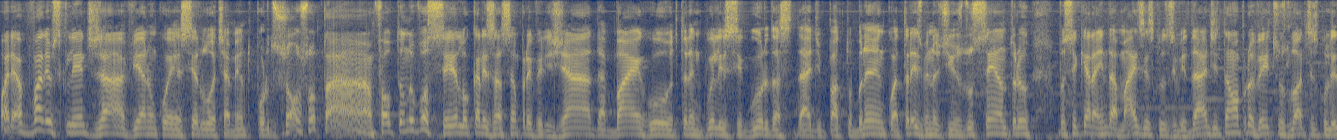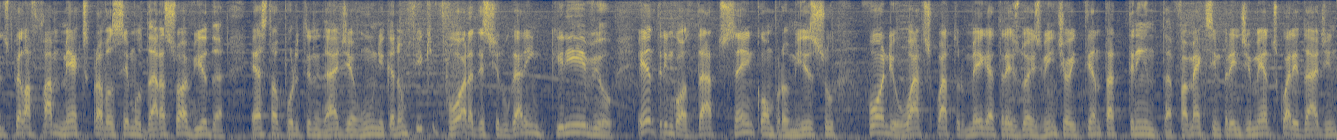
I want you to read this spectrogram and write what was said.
Olha, vários clientes já vieram conhecer o loteamento Pôr do Sol, só tá faltando você. Localização privilegiada, bairro tranquilo e seguro da cidade de Pato Branco, a três minutinhos do centro. Você quer ainda mais exclusividade? Então aproveite os lotes escolhidos pela Famex para você mudar a sua vida. Esta oportunidade é única, não fique fora deste lugar incrível. Entre em contato sem compromisso. Fone WhatsApp 463220 8030. Famex Empreendimentos, qualidade em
